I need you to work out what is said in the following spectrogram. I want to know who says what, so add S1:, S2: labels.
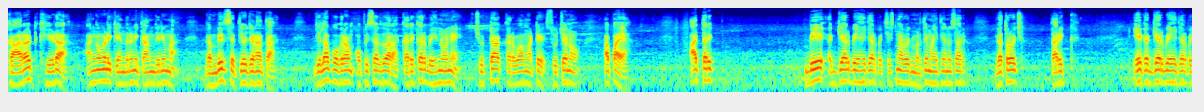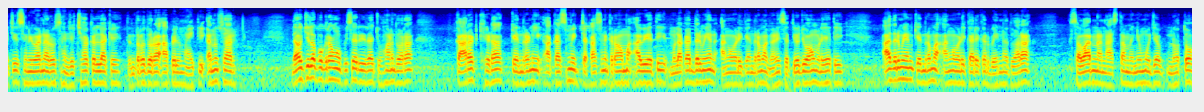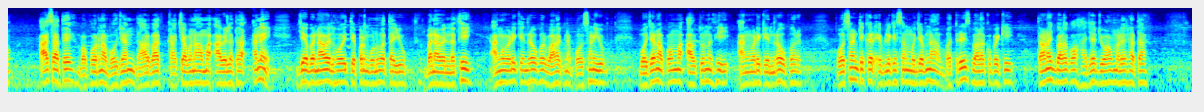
S1: કારટ ખેડા આંગણવાડી કેન્દ્રની કામગીરીમાં ગંભીર ક્ષતિઓ જણાતા જિલ્લા પ્રોગ્રામ ઓફિસર દ્વારા કાર્યકર બહેનોને છૂટા કરવા માટે સૂચનો અપાયા. આ તારીખ બે અગિયાર બે હજાર પચીસના રોજ મળતી માહિતી અનુસાર ગતરોજ તારીખ એક અગિયાર બે હજાર પચીસ શનિવારના રોજ સાંજે છ કલાકે તંત્ર દ્વારા આપેલ માહિતી અનુસાર દાહોદ જિલ્લા પ્રોગ્રામ ઓફિસર રીરા ચૌહાણ દ્વારા કારટ ખેડા કેન્દ્રની આકસ્મિક ચકાસણી કરવામાં આવી હતી. મુલાકાત દરમિયાન આંગણવાડી કેન્દ્રમાં ઘણી સત્યો જોવા મળી હતી. આ દરમિયાન કેન્દ્રમાં આંગણવાડી કાર્યકર બહેનો દ્વારા સવારના નાસ્તા મેન્યુ મુજબ નહોતો. આ સાથે બપોરના ભોજન, દાળ ભાત, કાચા બનાવવામાં આવેલ હતા અને જે બનાવેલ હોય તે પણ ગુણવત્તાયુક્ત બનાવેલ નથી. આંગણવાડી કેન્દ્ર ઉપર બાળકને પોષણયુક્ત ભોજન આપવામાં આવતું નથી. આંગણવાડી કેન્દ્ર ઉપર પોષણ ટેકર એપ્લિકેશન મુજબના બત્રીસ બાળકો પૈકી ત્રણ જ બાળકો હાજર જોવા મળેલ હતા.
